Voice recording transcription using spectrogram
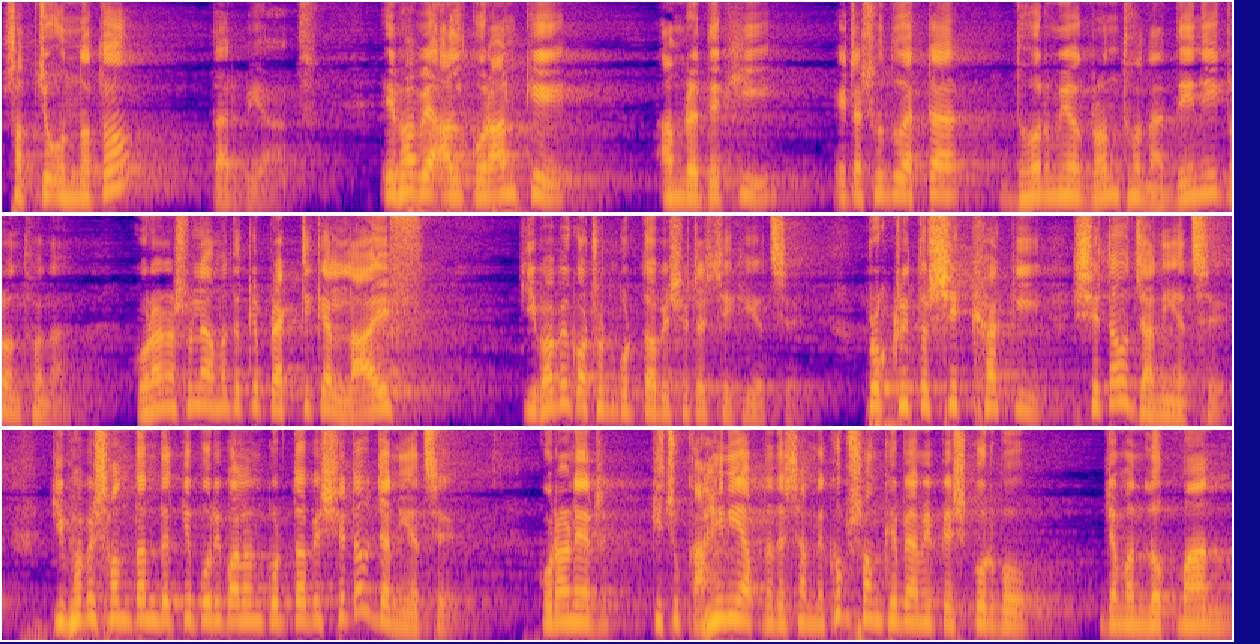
সবচেয়ে উন্নত তারবিয়াত। এভাবে আল কোরআনকে আমরা দেখি, এটা শুধু একটা ধর্মীয় গ্রন্থ না দিনই গ্রন্থ না। কোরআন আসলে আমাদেরকে প্র্যাকটিক্যাল লাইফ কীভাবে গঠন করতে হবে সেটা শিখিয়েছে। প্রকৃত শিক্ষা কি সেটাও জানিয়েছে। কীভাবে সন্তানদেরকে পরিপালন করতে হবে সেটাও জানিয়েছে। কোরআনের কিছু কাহিনী আপনাদের সামনে খুব সংক্ষেপে আমি পেশ করব, যেমন লোকমান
